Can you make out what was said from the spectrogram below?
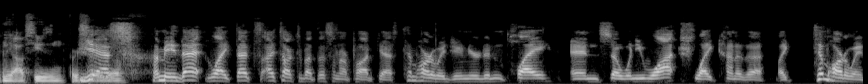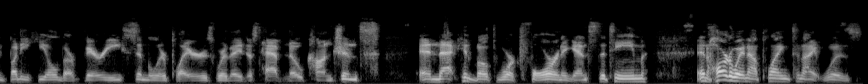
in the offseason for sure. Yes, I mean that. Like that's I talked about this on our podcast. Tim Hardaway Jr. didn't play, and so when you watch like kind of the like Tim Hardaway and Buddy Hield are very similar players where they just have no conscience, and that can both work for and against the team. And Hardaway not playing tonight was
